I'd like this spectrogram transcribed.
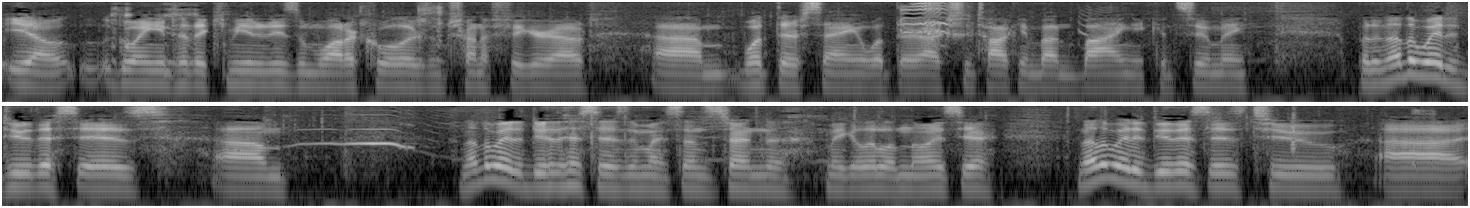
you know, going into the communities and water coolers and trying to figure out um, what they're saying, what they're actually talking about and buying and consuming. But another way to do this is, um, another way to do this is, and my son's starting to make a little noise here. Another way to do this is to uh,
